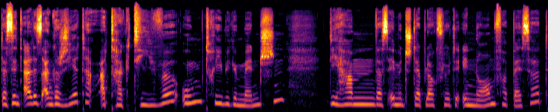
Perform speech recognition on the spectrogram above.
das sind alles engagierte, attraktive, umtriebige Menschen. Die haben das Image der Blockflöte enorm verbessert.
